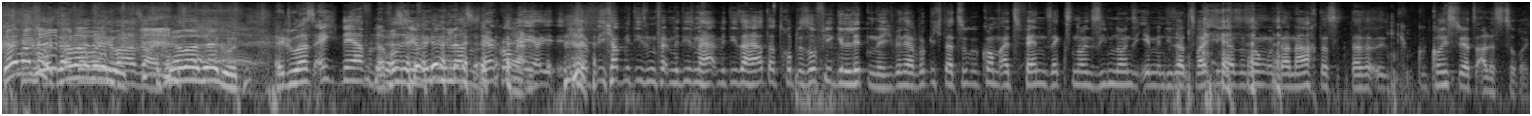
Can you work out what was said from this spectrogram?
Der war gut, der war sehr gut. Der war sehr gut. Ey, du hast echt Nerven, da muss ich dir wirklich lassen. Ja, komm, ey, ich habe hab mit, diesem, mit, diesem, mit dieser Hertha-Truppe so viel gelitten. Ich bin ja wirklich dazu gekommen als Fan 96, 97 eben in dieser Zweitligasaison und danach, das, das kriegst du jetzt alles zurück.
